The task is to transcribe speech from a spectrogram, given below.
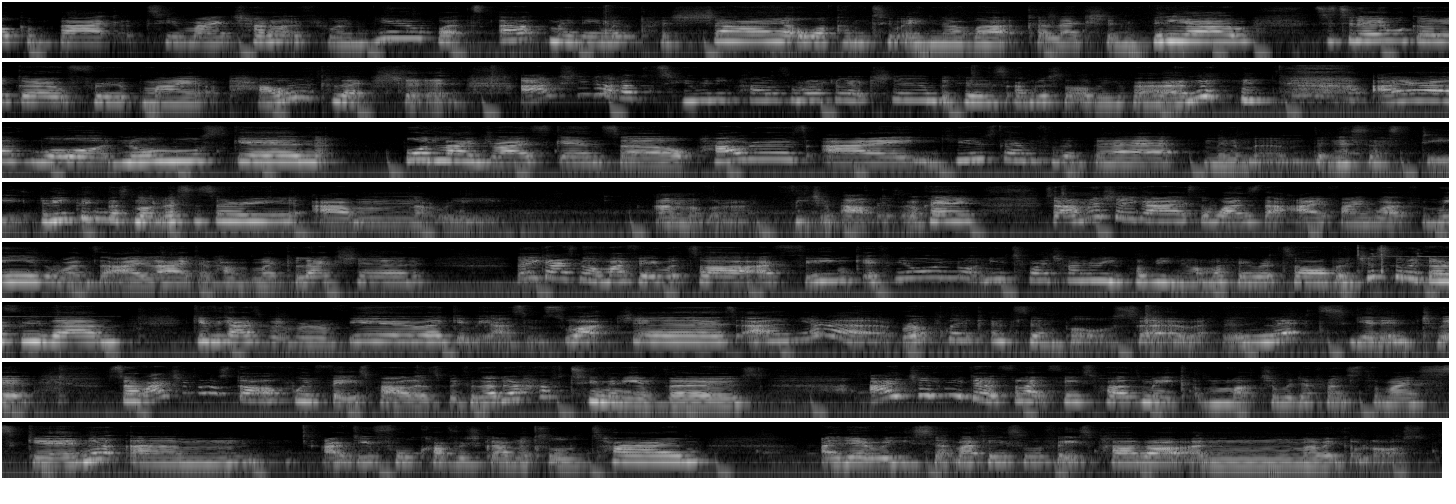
welcome back to my channel. If you are new what's up? My name is Tashai welcome to another collection video. So today we're going to go through my powder collection. I actually don't have too many powders in my collection because I'm just not a big fan. I have more normal skin borderline dry skin so powders i use them for the bare minimum the necessity. Anything that's not necessary i'm not really I'm not gonna feature powders, okay? So I'm gonna show you guys the ones that I find work for me, the ones that I like and have in my collection. Let you guys know what my favorites are. I think if you're not new to my channel, you probably know what my favorites are, but just gonna go through them, give you guys a bit of a review, give you guys some swatches, and yeah, real quick and simple. So let's get into it. So I'm actually gonna start off with face powders because I don't have too many of those. I generally don't feel like face powders make much of a difference to my skin. Um, I do full coverage glam looks all the time. I don't really set my face with a face powder and my makeup lasts.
